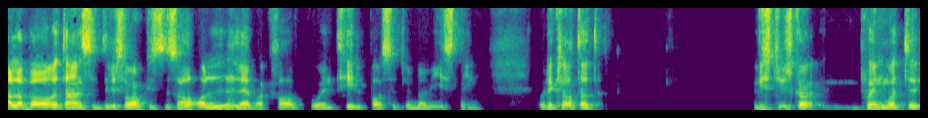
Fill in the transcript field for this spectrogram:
eller, bare ta hensyn til de svakeste, så har alle elever krav på en tilpasset undervisning. Og det er klart at hvis du skal på en måte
